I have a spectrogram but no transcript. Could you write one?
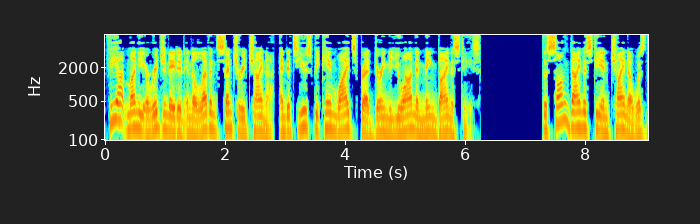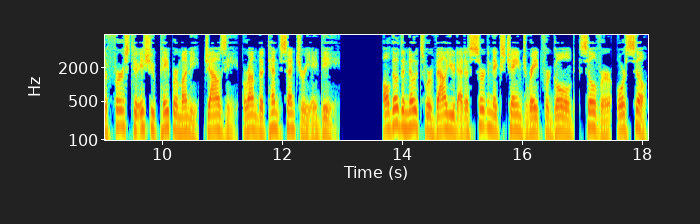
Fiat money originated in 11th-century China, and its use became widespread during the Yuan and Ming dynasties. The Song dynasty in China was the first to issue paper money, jiaozi, around the 10th century AD. Although the notes were valued at a certain exchange rate for gold, silver, or silk,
